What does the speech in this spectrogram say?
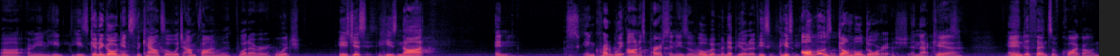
Uh, I mean, he he's gonna go against the council, which I'm fine with. Whatever. Which He's just he's not an incredibly honest person. He's a little bit manipulative. He's he's almost Dumbledore-ish in that case. yeah. in defense of Qui Gon,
